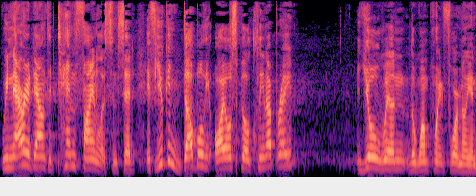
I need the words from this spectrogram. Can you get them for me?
We narrowed it down to 10 finalists and said, if you can double the oil spill cleanup rate, you'll win the $1.4 million.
